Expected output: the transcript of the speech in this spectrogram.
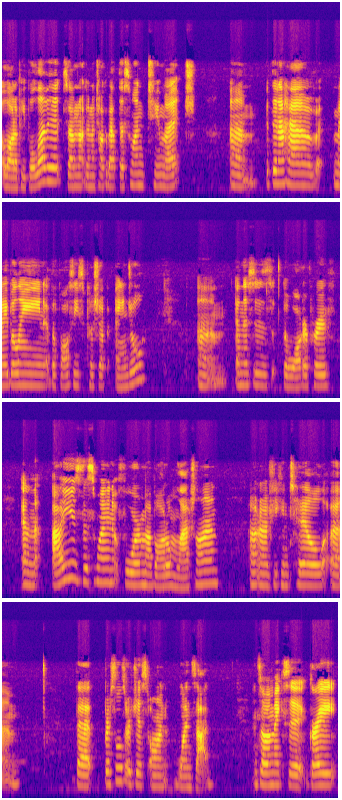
A lot of people love it, so I'm not going to talk about this one too much. Um, but then I have Maybelline the Falsies Push Up Angel. Um, and this is the waterproof. And I use this one for my bottom lash line. I don't know if you can tell um, that bristles are just on one side. And so it makes it great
